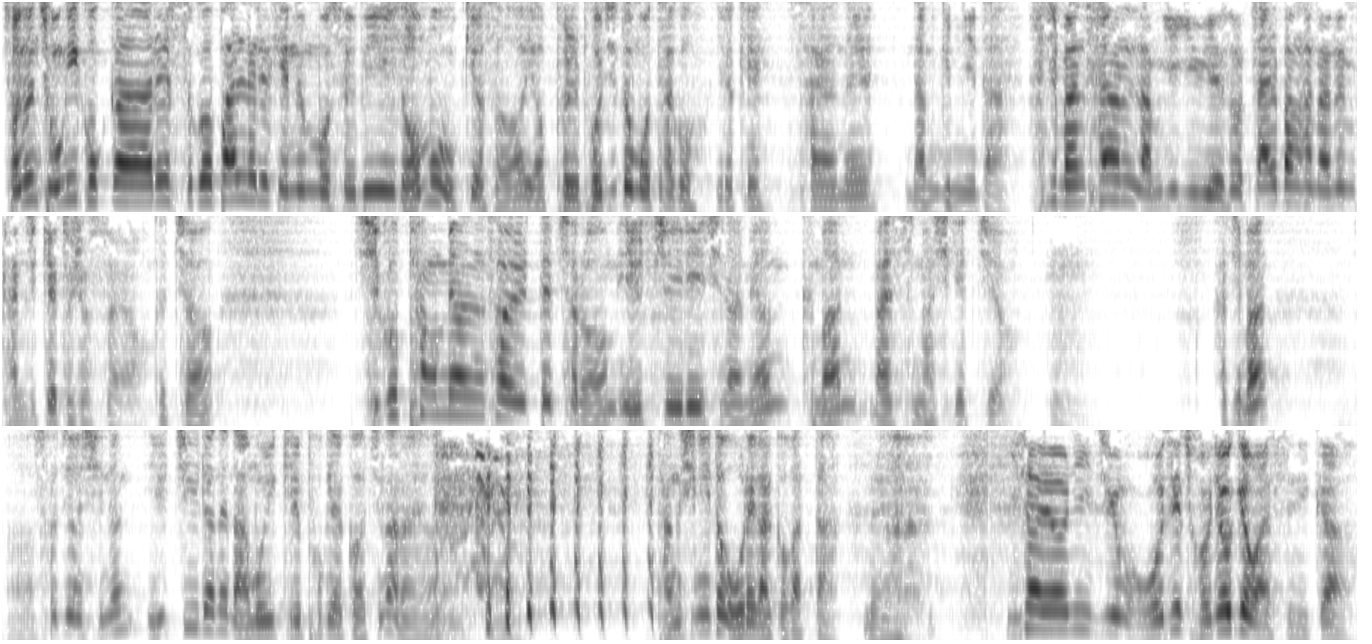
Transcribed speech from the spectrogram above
저는 종이 고가를 쓰고 빨래를 개는 모습이 너무 웃겨서 옆을 보지도 못하고 이렇게 사연을 남깁니다. 하지만 사연을 남기기 위해서 짤방 하나는 간직해 두셨어요. 그렇죠. 지구 평면설 때처럼 일주일이 지나면 그만 말씀하시겠지요. 하지만 어, 서지현 씨는 일주일 안에 나무 위키를 포기할 것 같진 않아요. 어, 당신이 더 오래 갈 것 같다. 네. 이 사연이 지금 어제 저녁에 왔으니까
